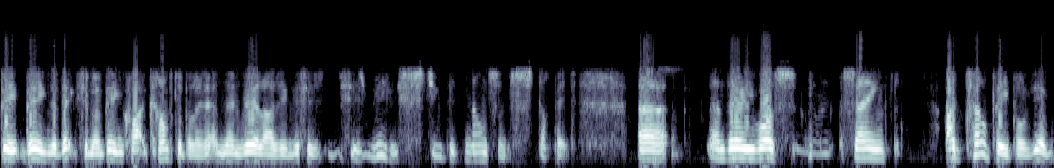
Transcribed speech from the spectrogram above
be, being the victim and being quite comfortable in it, and then realizing this is this is really stupid nonsense. Stop it. Uh, and there he was saying, I'd tell people, you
